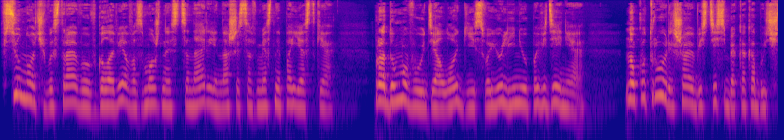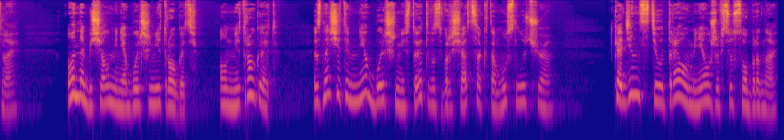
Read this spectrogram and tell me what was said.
Всю ночь выстраиваю в голове возможные сценарии нашей совместной поездки, продумываю диалоги и свою линию поведения, но к утру решаю вести себя как обычно. Он обещал меня больше не трогать. Он не трогает? Значит, и мне больше не стоит возвращаться к тому случаю. К одиннадцати утра у меня уже все собрано.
